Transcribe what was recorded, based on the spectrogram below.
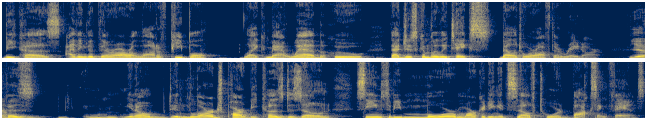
because I think that there are a lot of people like Matt Webb who that just completely takes Bellator off their radar. Yeah. Because you know, in large part because DAZN seems to be more marketing itself toward boxing fans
